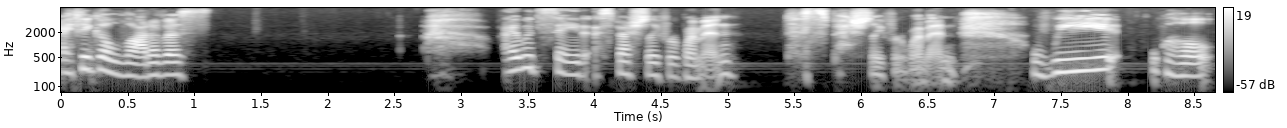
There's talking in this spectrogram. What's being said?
I think a lot of us, I would say, that especially for women, especially for women, we will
